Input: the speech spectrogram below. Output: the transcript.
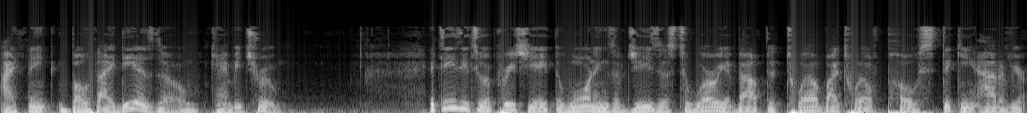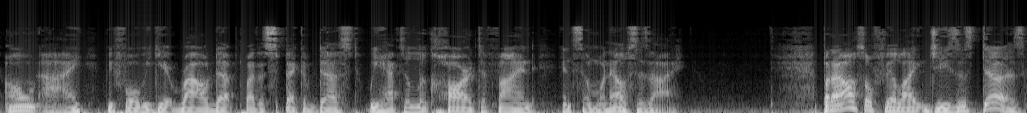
I think both ideas though can be true. It's easy to appreciate the warnings of Jesus to worry about the 12 by 12 post sticking out of your own eye before we get riled up by the speck of dust we have to look hard to find in someone else's eye. But I also feel like Jesus does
